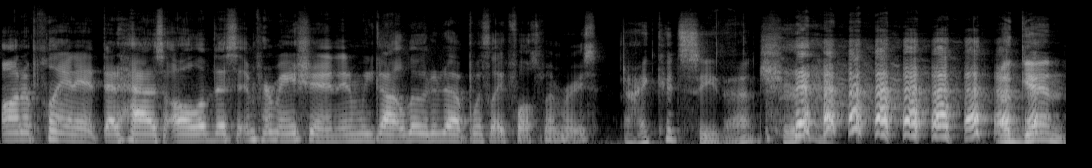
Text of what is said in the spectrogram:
on a planet that has all of this information and we got loaded up with like false memories. I could see that, sure. again,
